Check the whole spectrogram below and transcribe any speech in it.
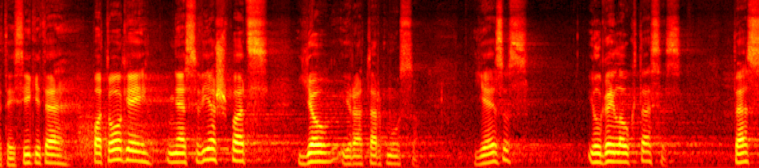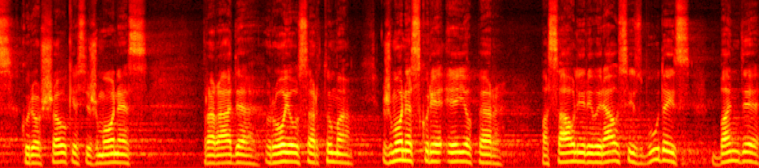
Įsitaisykite patogiai, nes viešpats jau yra tarp mūsų. Jėzus ilgai lauktasis, tas, kurio šaukėsi žmonės praradę rojaus artumą, žmonės, kurie ėjo per pasaulį ir įvairiausiais būdais bandė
